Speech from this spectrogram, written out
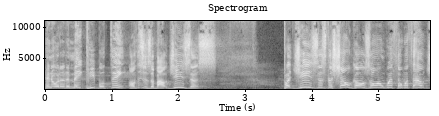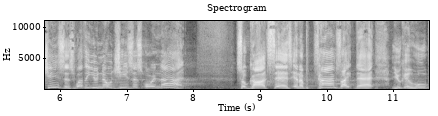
in order to make people think, oh, this is about Jesus. But Jesus, the show goes on with or without Jesus, whether you know Jesus or not. So God says, in times like that, you can hoop,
